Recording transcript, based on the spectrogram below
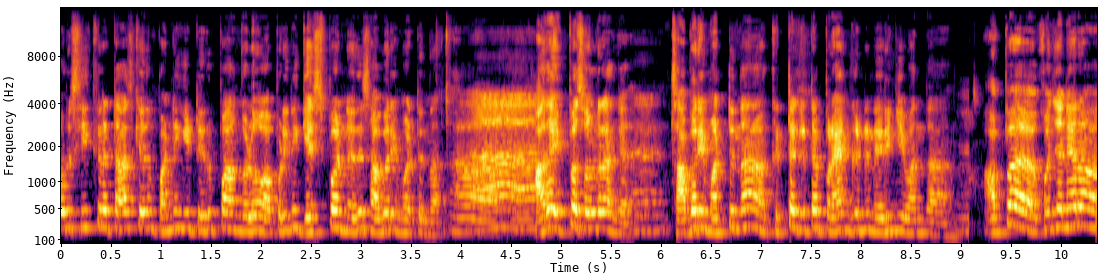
ஒரு சீக்கிரம் டாஸ்க் எதுவும் பண்ணிக்கிட்டு இருப்பாங்களோ அப்படின்னு கெஸ் பண்ணது சபரி மட்டும்தான். அத இப்ப சொல்றாங்க. சபரி மட்டும்தான் கிட்ட கிட்ட பிராங்க்னு நெருங்கி வந்தான். அப்ப கொஞ்ச நேரம்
